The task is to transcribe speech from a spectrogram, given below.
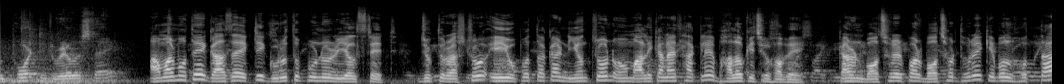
important real estate. আমার মতে গাজা একটি গুরুত্বপূর্ণ রিয়েল স্টেট যুক্তরাষ্ট্র এই উপত্যকার নিয়ন্ত্রণ ও মালিকানায় থাকলে ভালো কিছু হবে কারণ বছরের পর বছর ধরে কেবল হত্যা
